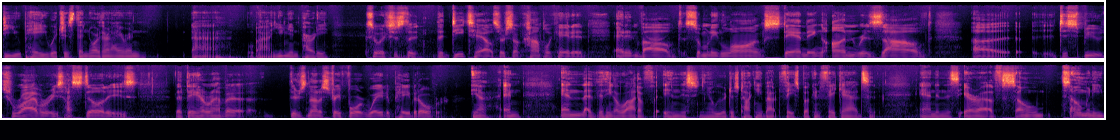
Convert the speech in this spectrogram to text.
DUP, which is the Northern Ireland uh, uh, Union Party. So it's just that the details are so complicated and involved so many long-standing, unresolved uh, disputes, rivalries, hostilities that they don't have a. There's not a straightforward way to pave it over. Yeah, and and I think a lot of in this, you know, we were just talking about Facebook and fake ads, and, and in this era of so so many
